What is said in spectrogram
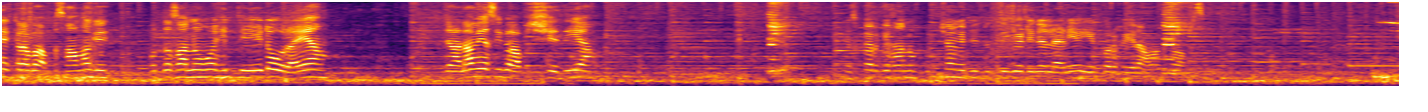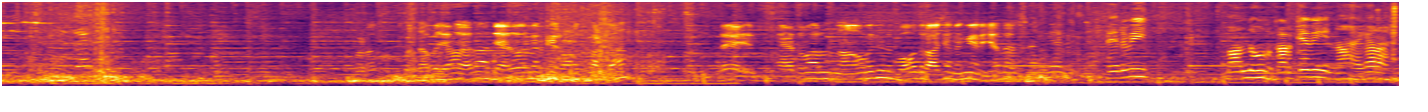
ਇੱਕ ਵਾਪਸ ਆਵਾਂਗੇ। ਉਦੋਂ ਸਾਨੂੰ ਅਸੀਂ ਲੇਟ ਹੋ ਰਹੇ ਆ ਜਾਣਾ ਵੀ ਅਸੀਂ ਵਾਪਸ ਛੇਤੀ ਆ। ਇਸ ਕਰਕੇ ਸਾਨੂੰ ਪੁੱਛਾਂਗੇ ਜੇ ਜੁੱਤੀ ਬੇਟੀ ਨੇ ਲੈਣੀ ਹੋਈ ਇੱਕ ਵਾਰ ਫੇਰ ਆਵਾਂਗੇ ਵਾਪਸ। ਬੜਾ ਵੱਡਾ ਬਾਜ਼ਾਰ ਹੈ ਨਾ ਅੱਜ ਐਤਵਾਰ ਕਰਕੇ ਰੌਣਕ ਘੱਟ ਆ। ਤੇ ਐਤਵਾਰ ਨਾ ਹੋਵੇ ਤੇ ਬਹੁਤ ਰਸ਼ ਲੰਘਿਆ ਨਹੀਂ ਜਾਂਦਾ। ਫਿਰ ਵੀ ਬੰਦ ਹੋਣ ਕਰਕੇ ਵੀ ਇੰਨਾ ਹੈਗਾ ਰਸ਼।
